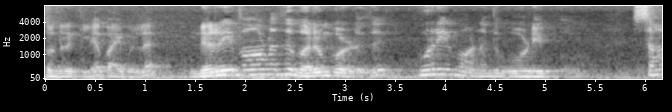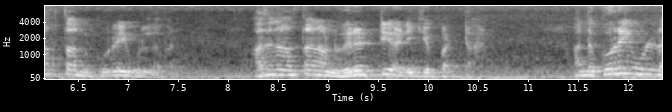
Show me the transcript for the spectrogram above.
சொல்லிருக்கு இல்லையா? பைபிளில் நிறைவானது வரும்பொழுது குறைவானது ஓடி போகும் சாத்தான் குறைவுள்ளவன். அதனால் தான் அவன் விரட்டி அடிக்கப்பட்டான். அந்த குறைவுள்ள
